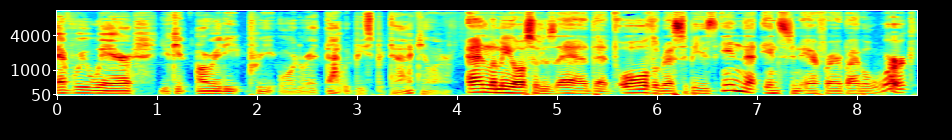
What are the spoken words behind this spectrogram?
everywhere. You can already pre order it. That would be spectacular. And let me also just add that all the recipes in that Instant Air Fryer Bible work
